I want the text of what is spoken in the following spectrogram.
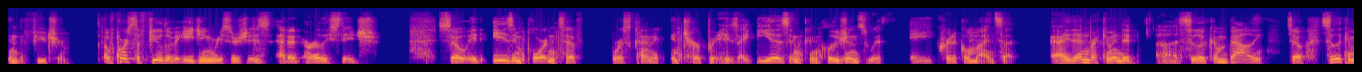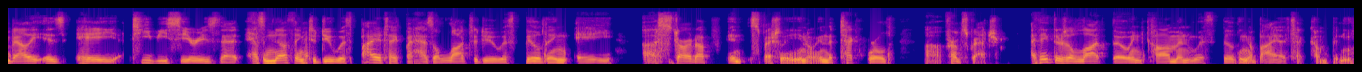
in the future of course the field of aging research is at an early stage so it is important to of course kind of interpret his ideas and conclusions with a critical mindset I then recommended uh, Silicon Valley. So, Silicon Valley is a TV series that has nothing to do with biotech, but has a lot to do with building a, a startup, in, especially you know in the tech world, uh, from scratch. I think there's a lot though in common with building a biotech company,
